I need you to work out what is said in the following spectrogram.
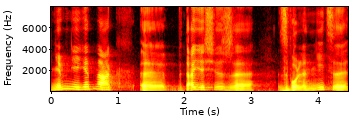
niemniej jednak e, wydaje się, że zwolennicy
